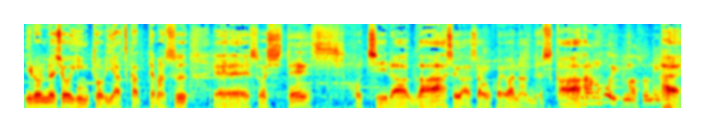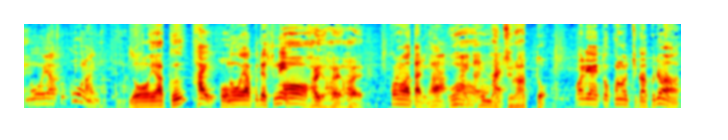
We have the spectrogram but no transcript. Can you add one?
いろんな商品取り扱ってます。えー、そしてこちらが瀬川さんこれは何ですか？こちらの方行きますとね、はい、農薬コーナーになってます。農薬？はい農薬ですね。あはいはいはい。この辺りがほんまずらっと。割合とこの近くでは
